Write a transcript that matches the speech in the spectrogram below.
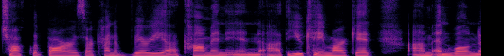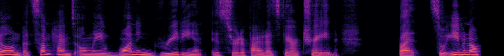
chocolate bars are kind of very uh, common in uh, the UK market um, and well known, but sometimes only one ingredient is certified as fair trade. But so even if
